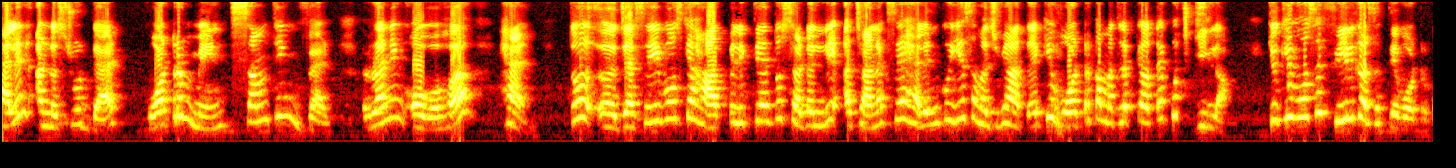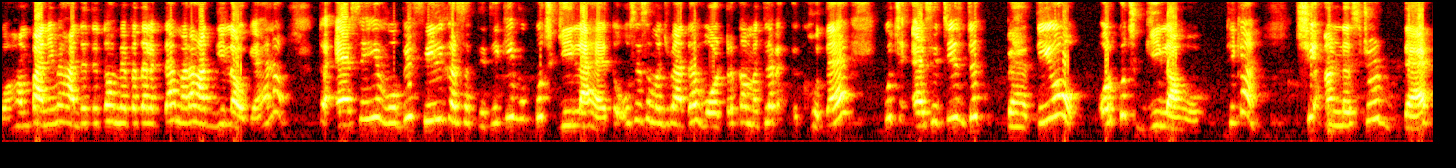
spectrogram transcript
Helen understood that water meant something wet running over her hand तो जैसे ही वो उसके हाथ पे लिखते हैं तो सडनली अचानक से हेलन को ये समझ में आता है कि वाटर का मतलब क्या होता है? कुछ गीला। क्योंकि वो उसे फील कर सकते हैं वाटर को। हम पानी में हाथ देते तो हमें पता लगता है हमारा हाथ गीला हो गया, है ना? तो ऐसे ही वो भी फील कर सकती थी कि वो कुछ गीला है तो उसे समझ में आता है वाटर का मतलब होता है कुछ ऐसी चीज़ जो बहती हो और कुछ गीला हो, ठीक है? She understood that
